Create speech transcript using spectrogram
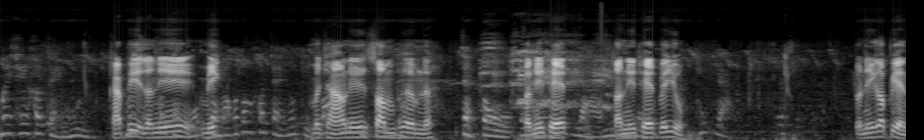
ไม่ใช่เข้าใจหุ้นครับพี่ตอนนี้มิก แต่เราก็ต้องเข้าใจธุรกิจเมื่อเช้านี้ซ่อมเพิ่มนะ จะโตตอนนี้เทส ตอนนี้เทสไว้อยู่ ทุกอย่างตัวนี้ก็เปลี่ยน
